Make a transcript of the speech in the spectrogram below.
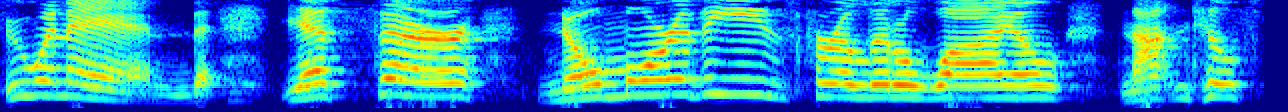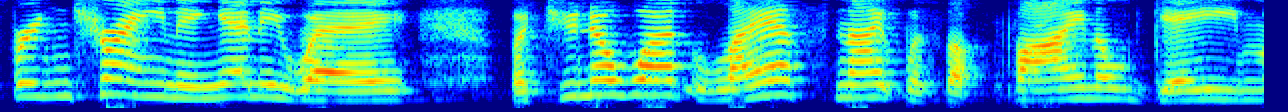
to an end. Yes, sir. No more of these for a little while. Not until spring training, anyway. But you know what? Last night was the final game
